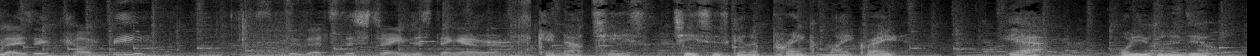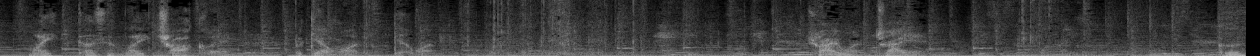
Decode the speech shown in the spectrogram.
Nice and comfy? Dude, that's the strangest thing ever. Okay, now Chase. Chase is gonna prank Mike, right? Yeah? What are you gonna do? Mike doesn't like chocolate, but get one, get one. Try one, try it. Good?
